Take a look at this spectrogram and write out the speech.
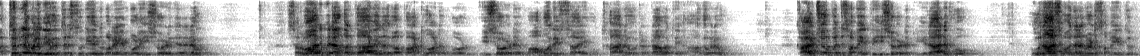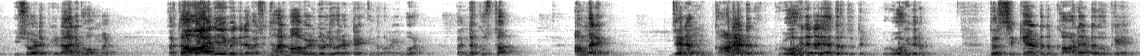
അത്യുന്നതങ്ങളിൽ ദൈവത്തിന് സ്തുതി എന്ന് പറയുമ്പോൾ ഈശോയുടെ ജനനവും. സർവാധിപനാം കർത്താവ് എന്ന പാട്ട് പാടുമ്പോൾ ഈശോയുടെ മാമോദിസായും ഉത്ഥാനവും രണ്ടാമത്തെ ആഗമനവും. കാഴ്ചവെപ്പിന്റെ സമയത്ത് ഈശോയുടെ പീഡാനുഭവം. ഭൂതാശ വചനങ്ങളുടെ സമയത്തും ഈശോയുടെ പീഡാനുഭവങ്ങൾ. കർത്താവായ ദൈവത്തിന്റെ പരിശുദ്ധാത്മാവ് എഴുന്നള്ളി വരട്ടെ എന്ന് പറയുമ്പോൾ ബന്ധക്കുസ്ത. അങ്ങനെ ജനം കാണേണ്ടത് പുരോഹിതന്റെ നേതൃത്വത്തിൽ പുരോഹിതനും ദർശിക്കേണ്ടതും കാണേണ്ടതും ഒക്കെ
